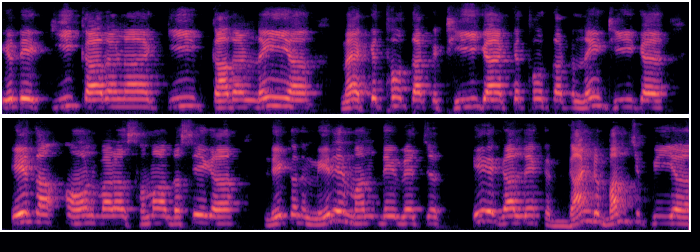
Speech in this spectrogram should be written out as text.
ਇਹਦੇ ਕੀ ਕਾਰਨ ਆ, ਕੀ ਕਾਰਨ ਨਹੀਂ ਆ? ਮੈਂ ਕਿੱਥੋਂ ਤੱਕ ਠੀਕ ਆ, ਕਿੱਥੋਂ ਤੱਕ ਨਹੀਂ ਠੀਕ ਹੈ ਇਹ ਤਾਂ ਆਉਣ ਵਾਲਾ ਸਮਾਂ ਦੱਸੇਗਾ। ਲੇਕਿਨ ਮੇਰੇ ਮਨ ਦੇ ਵਿੱਚ ਇਹ ਗੱਲ ਇੱਕ ਗੰਢ ਬਣ ਚੁੱਕੀ ਆ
